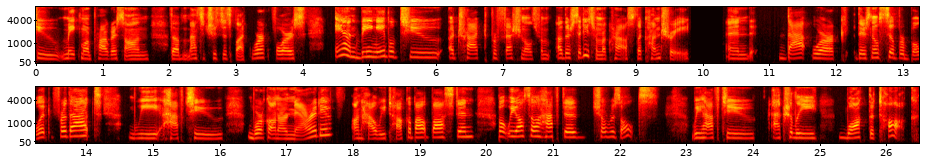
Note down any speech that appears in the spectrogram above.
to make more progress on the Massachusetts Black workforce and being able to attract professionals from other cities from across the country. And that work, there's no silver bullet for that. We have to work on our narrative on how we talk about Boston, but we also have to show results. We have to actually walk the talk.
